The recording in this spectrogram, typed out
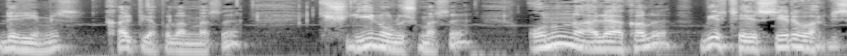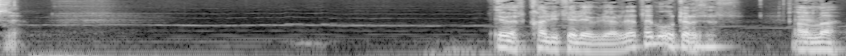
dediğimiz kalp yapılanması, kişiliğin oluşması onunla alakalı bir tesiri var bize. Evet kaliteli evlerde tabi oturacağız. Allah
